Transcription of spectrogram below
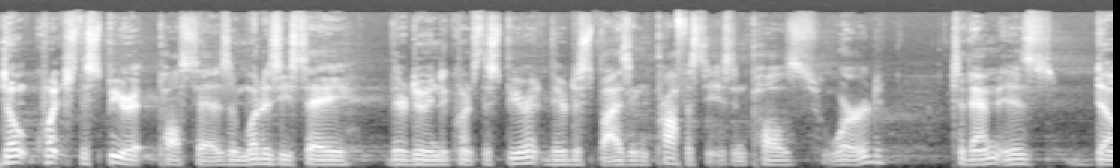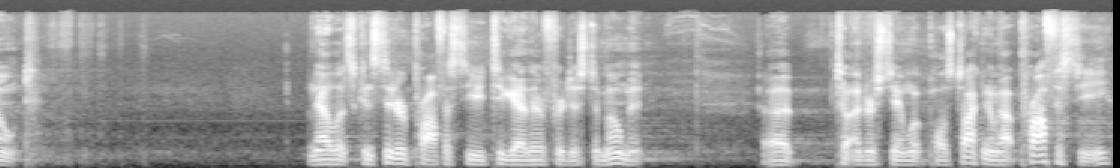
Don't quench the spirit, Paul says. And what does he say they're doing to quench the spirit? They're despising prophecies. And Paul's word to them is don't. Now let's consider prophecy together for just a moment uh, to understand what Paul's talking about. Prophecy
